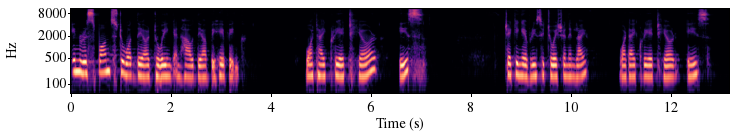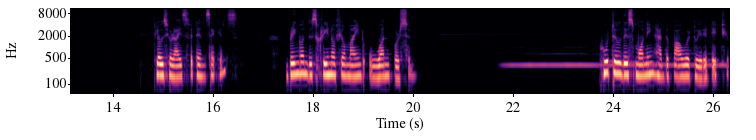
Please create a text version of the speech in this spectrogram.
in response to what they are doing and how they are behaving, what I create here is checking every situation in life. What I create here is close your eyes for 10 seconds. Bring on the screen of your mind one person Who till this morning had the power to irritate you?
